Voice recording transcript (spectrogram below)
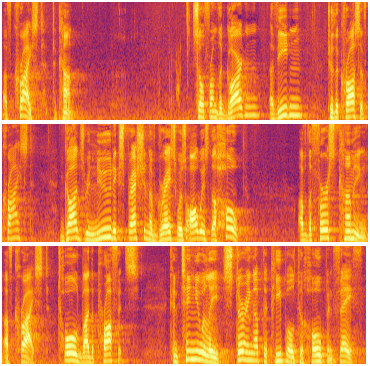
of Christ to come. So from the Garden of Eden to the cross of Christ, God's renewed expression of grace was always the hope of the first coming of Christ told by the prophets, continually stirring up the people to hope and faith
